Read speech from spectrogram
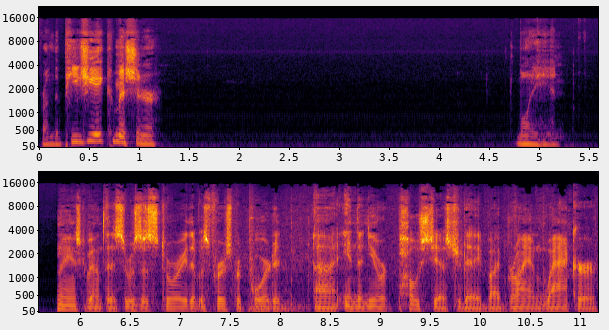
from the PGA Commissioner, Monahan. Let me ask about this. There was a story that was first reported uh, in the New York Post yesterday by Brian Wacker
